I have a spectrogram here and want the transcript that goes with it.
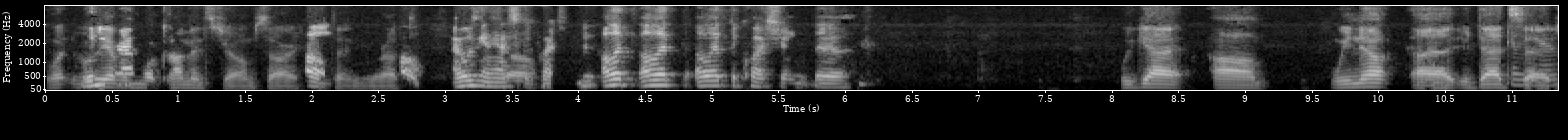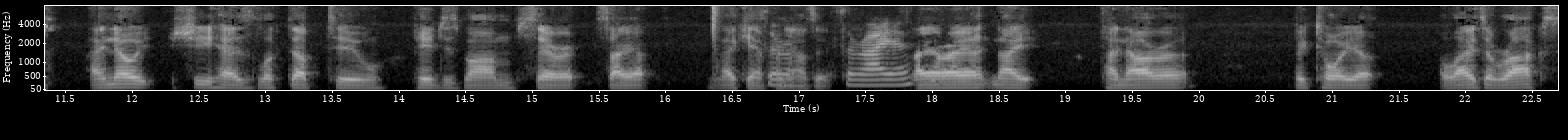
what, When we you have wrap- more comments, Joe. I'm sorry Oh. to interrupt. Oh. I was gonna ask So- a question, but I'll let I'll let I'll let the question the We got um we know uh your dad said I know she has looked up to Paige's mom, Sarah Sarah I can't Sar- pronounce it. Saraya. Sarah Knight, Tanara, Victoria, Eliza Rocks,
